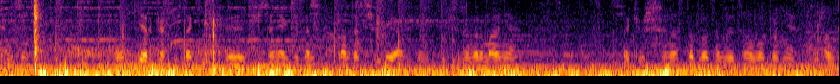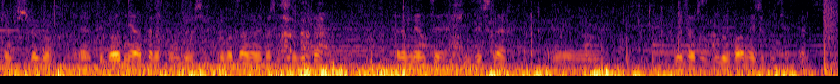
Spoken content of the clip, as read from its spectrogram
ćwiczyć e, w gierkach i w takich e, ćwiczeniach, gdzie ten kontakt się pojawi. Więc myślę, że normalnie tak już na 100% będę trenował pewnie z początkiem przyszłego e, tygodnia, a teraz to będzie właśnie wprowadzane. Najważniejsze, żeby te elementy fizyczne były cały czas budowane i żeby nic nie stracić.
